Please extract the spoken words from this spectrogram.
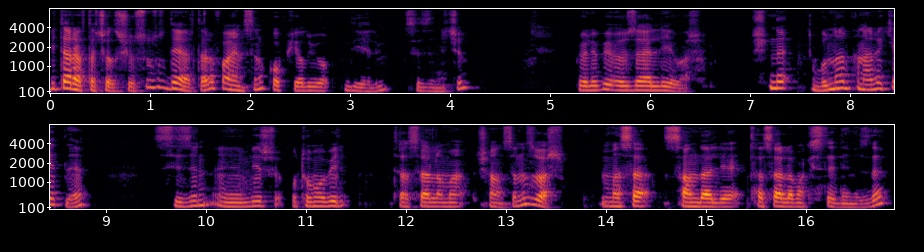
Bir tarafta çalışıyorsunuz, diğer taraf aynısını kopyalıyor diyelim sizin için. Böyle bir özelliği var. Şimdi bunlardan hareketle sizin e, bir otomobil tasarlama şansınız var. Masa sandalye tasarlamak istediğinizde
